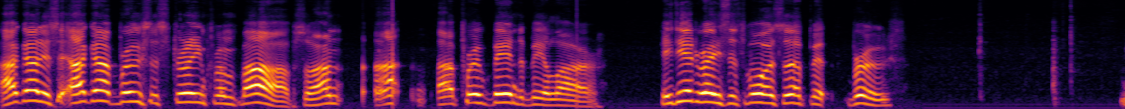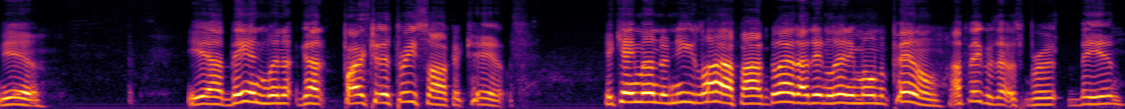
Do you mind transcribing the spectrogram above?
I got his, I got Bruce's stream from Bob, so I'm, I, I proved Ben to be a liar. He did raise his voice up at Bruce. Yeah. Yeah, Ben went got probably two or three soccer camps. He came under new life. I'm glad I didn't let him on the panel. I figured that was Bruce, Ben.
